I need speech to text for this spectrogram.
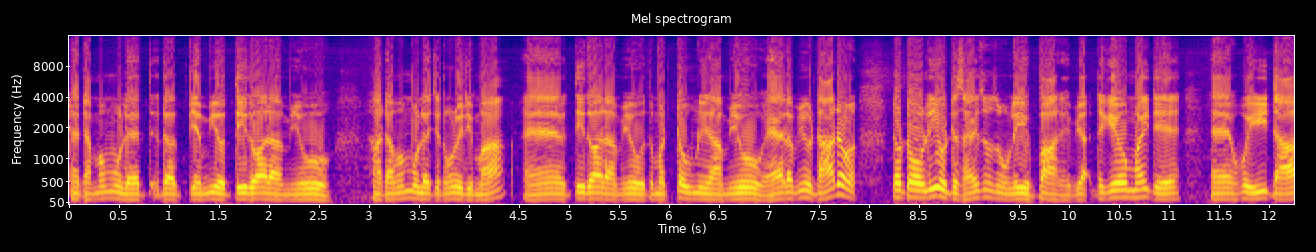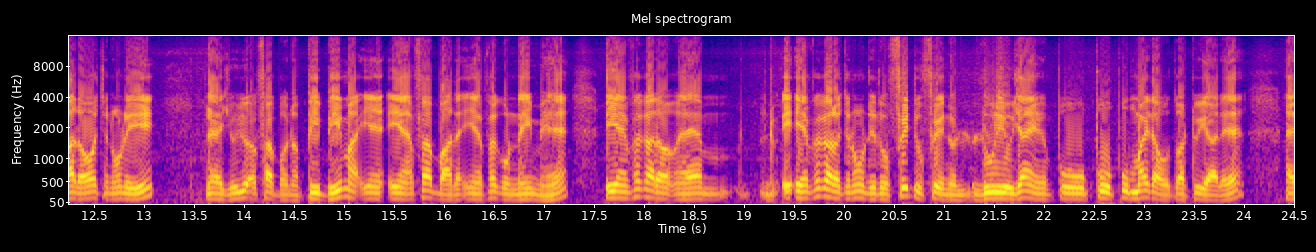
ဒါဒါမှမဟုတ်လဲပြန်ပြီးတော့တေးသွားတာမျိုးဟာဒါမှမဟုတ်လဲကျွန်တော်တို့ဒီမှာအဲတေးသွားတာမျိုးဒီမှာတုံနေတာမျိုးအဲဒါမျိုးဒါတော့တော်တော်လေးကိုဒီဇိုင်းစုံစုံလေးပါတယ်ဗျတကယ်ကိုမိုက်တယ်အဲဟိုကြီးဒါကတော့ကျွန်တော်တို့ အဲရိုးရိုး effect ပေါ့နော်ဘေးဘေးမှာ AN AN effect ပါတယ် AN effect ကိုနှိမ့်မယ် AN effect ကတော့အဲ AN effect ကတော့ကျွန်တော်တို့ဒီလို face to face နော်လူတွေကိုရရင်ပိုပိုပိုမိုက်တာကိုသွားတွေ့ရတယ်အဲ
